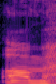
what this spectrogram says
Um,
